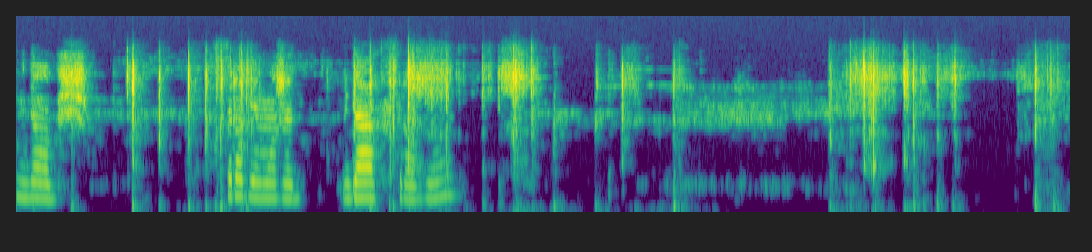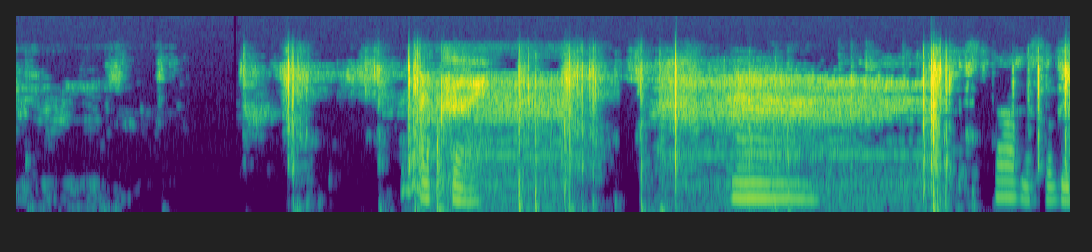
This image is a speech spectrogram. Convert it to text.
Dobrze. Zrobię może dach zrobię. Okej. Hmm. Stawię sobie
